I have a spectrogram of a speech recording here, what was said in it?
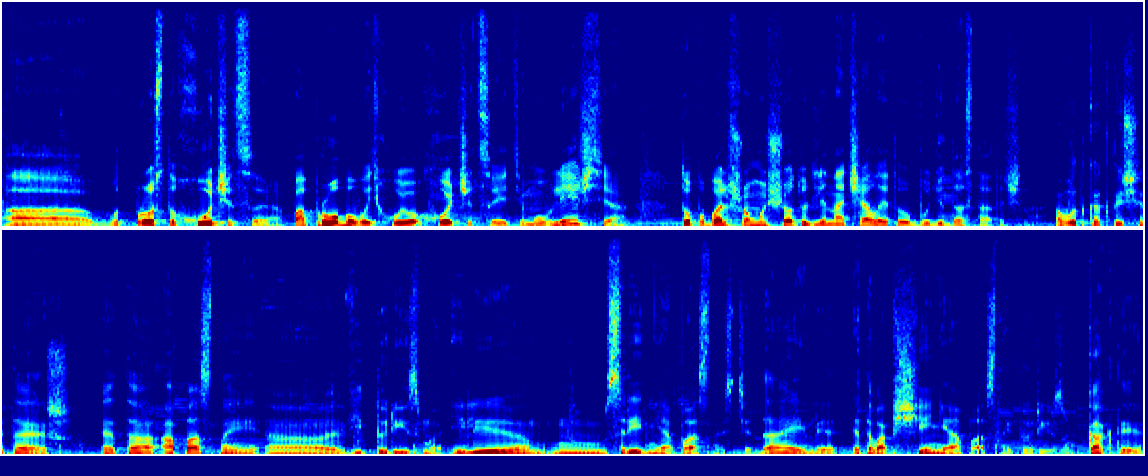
а, вот просто хочется попробовать, хо- хочется этим увлечься, то по большому счету для начала этого будет достаточно. А вот как ты считаешь, это опасный э, вид туризма или м, средней опасности, да, или это вообще не опасный туризм? Как ты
